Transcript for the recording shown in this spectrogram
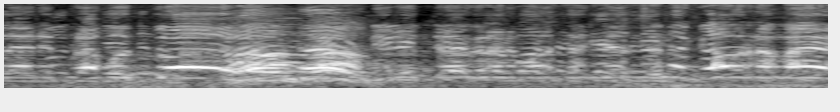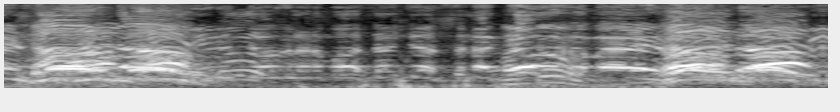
డిఎస్సి వలని ప్రభుత్వం నిరుద్యోగులను మోసం చేస్తున్న గవర్నమెంట్ నిరుద్యోగులను మోసం చేస్తున్న government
